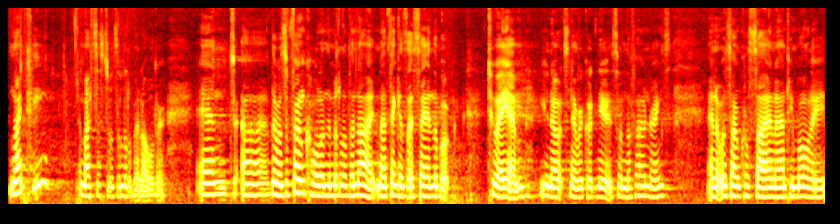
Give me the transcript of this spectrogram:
19, and my sister was a little bit older. And uh, there was a phone call in the middle of the night, and I think, as I say in the book, 2 a.m., you know it's never good news when the phone rings. And it was Uncle Si and Auntie Molly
